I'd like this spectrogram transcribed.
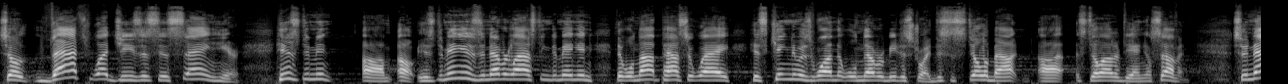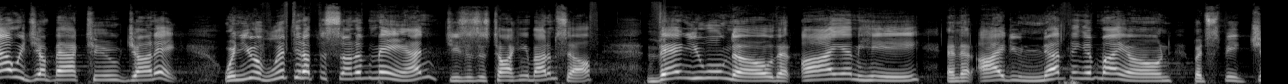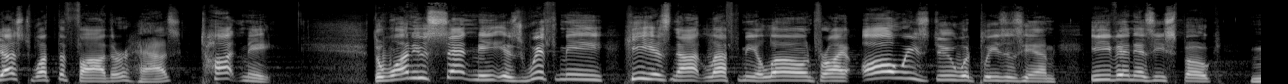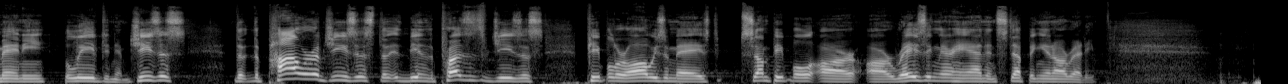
So that's what Jesus is saying here. His dominion um, oh, his dominion is an everlasting dominion that will not pass away. His kingdom is one that will never be destroyed. This is still about, uh, still out of Daniel 7. So now we jump back to John 8. When you have lifted up the Son of Man, Jesus is talking about himself, then you will know that I am he and that I do nothing of my own, but speak just what the Father has taught me. The one who sent me is with me. He has not left me alone, for I always do what pleases him. Even as he spoke, many believed in him. Jesus, the, the power of Jesus, the, being in the presence of Jesus, people are always amazed. Some people are, are raising their hand and stepping in already.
